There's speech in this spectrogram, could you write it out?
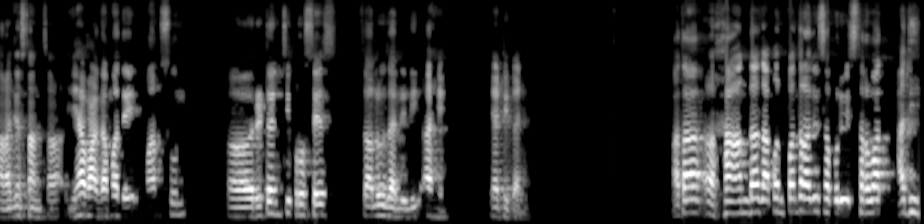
हा राजस्थानचा ह्या भागामध्ये मान्सून रिटर्नची प्रोसेस चालू झालेली आहे. या ठिकाणी. आता हा अंदाज आपण पंधरा दिवसापूर्वी सर्वात आधी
